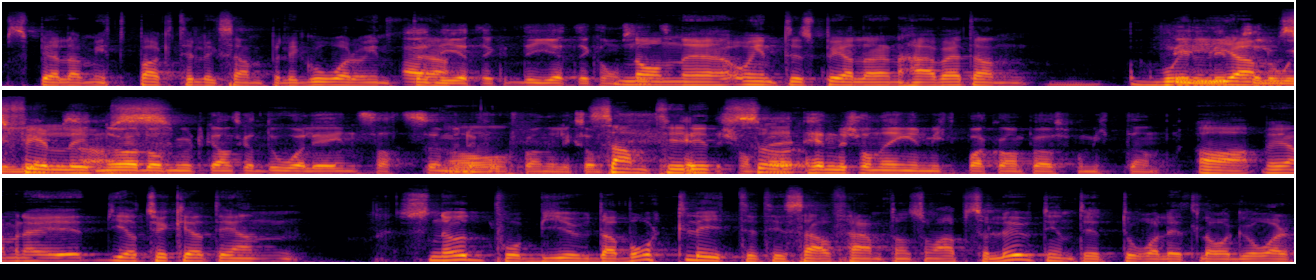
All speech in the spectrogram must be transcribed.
spelar mittback till exempel igår och Nej, det, är inte jätte, det är jättekonstigt. någon eh, och inte spelar den här, vad heter han? Phillips Williams, Williams. Phillips. Nu har de gjort ganska dåliga insatser men Ja. det är fortfarande liksom Samtidigt Henderson, så- är, Henderson är ingen mittback och han behövs på mitten. Ja, men jag menar, jag tycker att det är en snudd på att bjuda bort lite till Southampton som absolut inte är ett dåligt lag i år.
